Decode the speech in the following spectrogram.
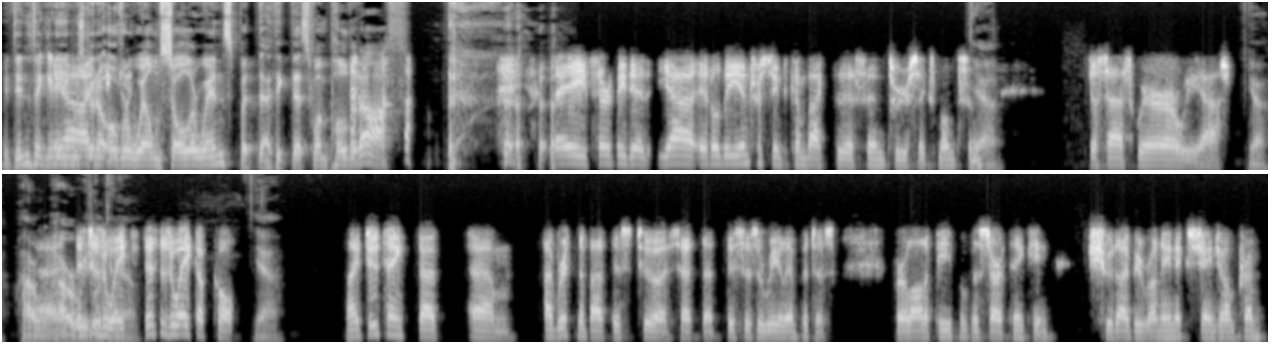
I didn't think anything Yeah, was going to overwhelm SolarWinds, but I think this one pulled it off. they certainly did. Yeah, it'll be interesting to come back to this in three or six months and yeah, just ask where are we at. yeah. How, Uh, how are we this is a wake. now? This is a wake up call. Yeah, I do think that um, I've written about this too. I said that this is a real impetus for a lot of people to start thinking, should I be running Exchange on prem?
